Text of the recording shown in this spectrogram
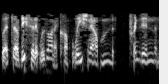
but uh, they said it was on a compilation album printed in the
